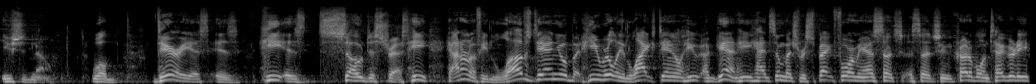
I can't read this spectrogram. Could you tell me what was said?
you should know. Well, Darius is he is so distressed. He, I don't know if he loves Daniel, but he really likes Daniel. He, again, he had so much respect for him. He has such, such incredible integrity.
